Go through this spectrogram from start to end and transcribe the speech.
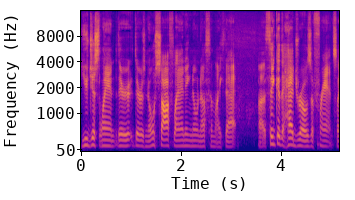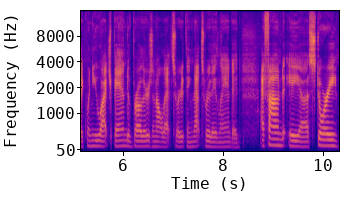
you just land there. There's no soft landing, no nothing like that. Uh, think of the hedgerows of France, like when you watch Band of Brothers and all that sort of thing. That's where they landed. I found a uh, story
